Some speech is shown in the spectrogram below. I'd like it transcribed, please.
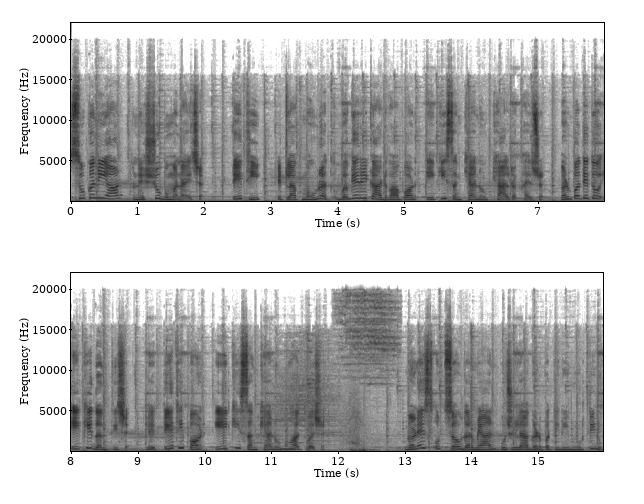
સુકનિયાળ અને શુભ મનાય છે. તેથી કેટલાક મુહૂર્ત વગેરે કાઢવા પણ એકી સંખ્યાનો ખ્યાલ રખાય છે. ગણપતિ તો એકી દંતી છે, એટલે તેથી પણ એકી સંખ્યાનું મહત્વ છે. ગણેશ ઉત્સવ દરમિયાન પૂજેલા ગણપતિની મૂર્તિનું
